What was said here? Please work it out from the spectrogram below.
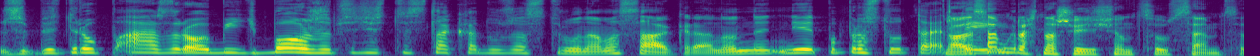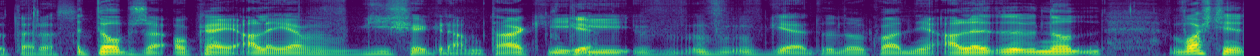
Żeby drop A zrobić, Boże, przecież to jest taka duża struna, masakra, no nie, po prostu ta, No ale tej- sam grasz na 68 teraz. Dobrze, okej, ale ja w GISie gram, tak? I, W G. i w, w, w G, dokładnie, ale no właśnie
